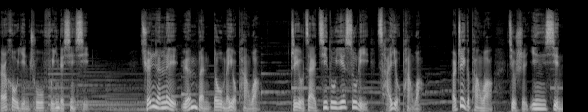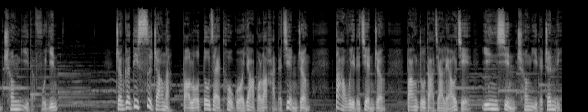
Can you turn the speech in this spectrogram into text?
而后引出福音的信息。全人类原本都没有盼望，只有在基督耶稣里才有盼望，而这个盼望就是因信称义的福音。整个第四章呢，保罗都在透过亚伯拉罕的见证、大卫的见证，帮助大家了解因信称义的真理。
